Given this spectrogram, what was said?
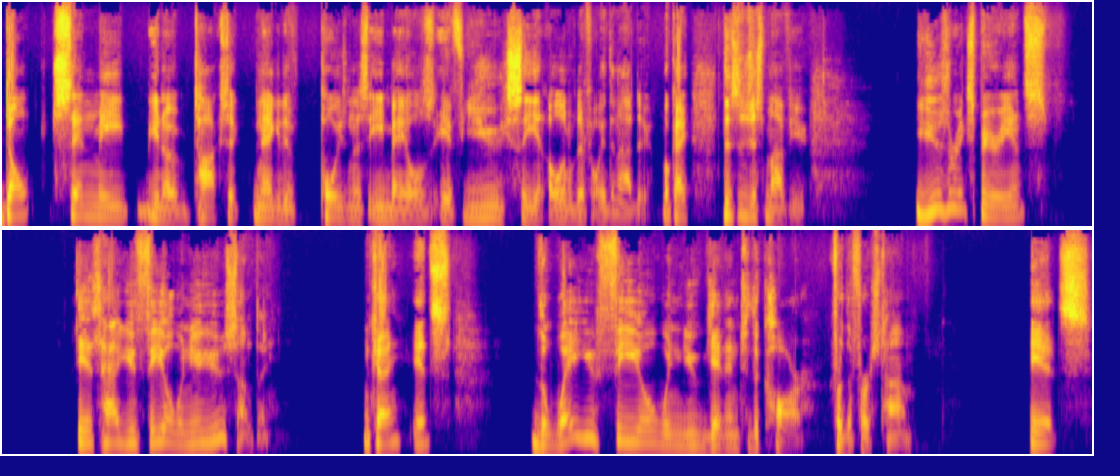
don't send me, you know, toxic, negative, poisonous emails if you see it a little differently than I do. Okay. This is just my view. User experience is how you feel when you use something. Okay. It's the way you feel when you get into the car for the first time. It's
